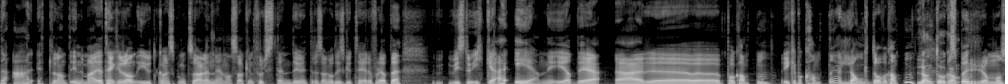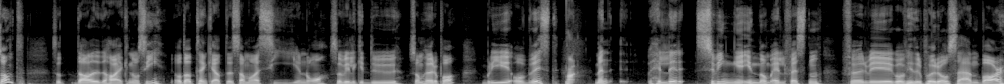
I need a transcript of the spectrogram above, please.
det er et eller annet inni meg. Jeg tenker sånn, I utgangspunktet så er den Mena-saken fullstendig uinteressant å diskutere. fordi at det, Hvis du ikke er enig i at det er øh, på kanten Ikke på kanten engang, langt over kanten. Langt over kanten. spørre om noe sånt. Så da har jeg ikke noe å si. Og da tenker jeg at det samme hva jeg sier nå, så vil ikke du som hører på, bli overbevist. Nei. Men heller svinge innom Elfesten før vi går videre på Roseanne Barr,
